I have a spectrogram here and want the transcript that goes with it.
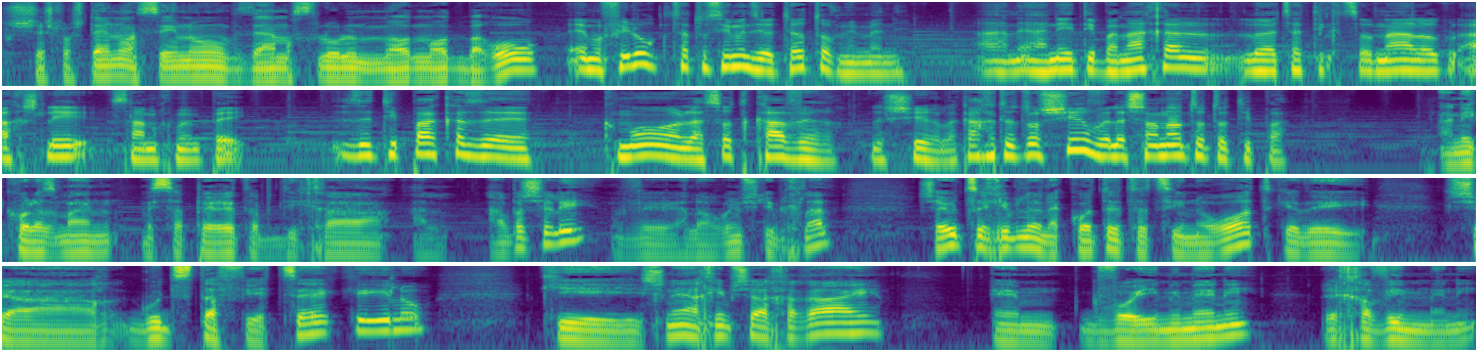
ששלושתנו עשינו, וזה היה מסלול מאוד מאוד ברור. הם אפילו קצת עושים את זה יותר טוב ממני. אני, אני הייתי בנחל, לא יצאתי קצונה, לא, אח שלי, סמ"פ. זה טיפה כזה כמו לעשות קאבר לשיר, לקחת אותו שיר ולשנות אותו טיפה. אני כל הזמן מספר את הבדיחה על אבא שלי ועל ההורים שלי בכלל, שהיו צריכים לנקות את הצינורות כדי שה good stuff יצא כאילו, כי שני האחים שאחריי הם גבוהים ממני, רחבים ממני,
